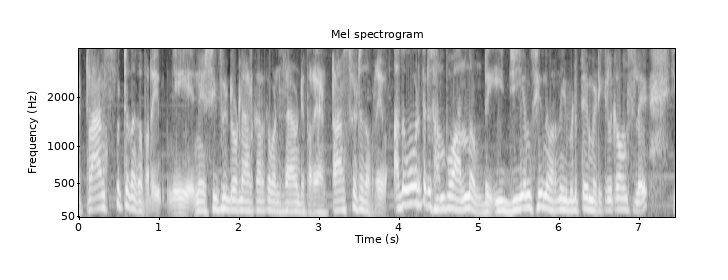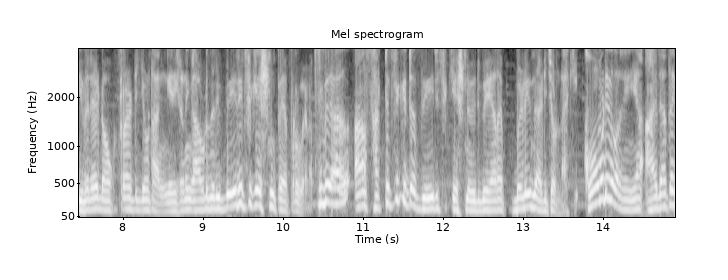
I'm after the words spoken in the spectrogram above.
ട്രാൻസ്മിറ്റ് എന്നൊക്കെ പറയും. ഈ നഴ്സിംഗ് ഫീൽഡിലുള്ള ആൾക്കാർക്ക് മനസ്സിലാൻ വേണ്ടി പറയാം. ട്രാൻസ്മിറ്റ് എന്ന് പറയും. അതുപോലത്തെ ഒരു സംഭവം അന്നുണ്ട്. ഈ ജി എം സി എന്ന് പറഞ്ഞ ഇവിടുത്തെ മെഡിക്കൽ കൗൺസിൽ ഇവരെ ഡോക്ടറായിട്ട് ഇങ്ങോട്ട് അംഗീകരിക്കണമെങ്കിൽ അവിടുന്ന് ഒരു വെരിഫിക്കേഷൻ പേപ്പർ വേണം. ഇവർ ആ- സർട്ടിഫിക്കറ്റ് ഓഫ് വെരിഫിക്കേഷൻ ഇവർ വേറെ വെളിയിൽ നിന്ന് അടിച്ചുണ്ടാക്കി. കോമഡി പറഞ്ഞു കഴിഞ്ഞാൽ അതിനകത്തെ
